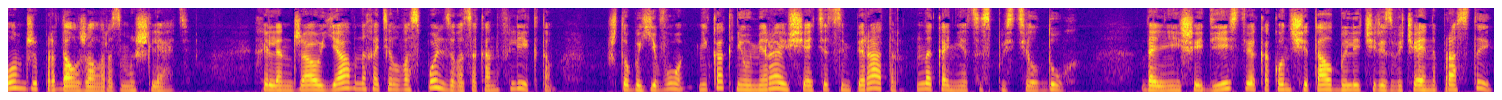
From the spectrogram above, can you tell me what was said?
он же продолжал размышлять. Хэлен Джао явно хотел воспользоваться конфликтом, чтобы его, никак не умирающий отец-император, наконец испустил дух. Дальнейшие действия, как он считал, были чрезвычайно просты.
